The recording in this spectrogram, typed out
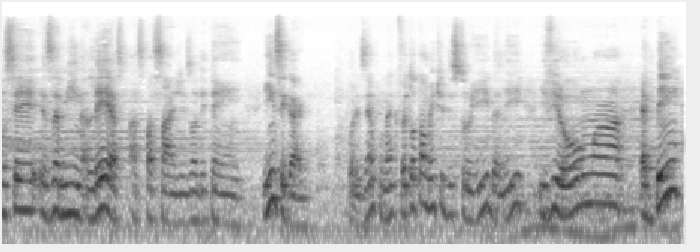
você examina, lê as, as passagens onde tem Isengard, por exemplo, né, que foi totalmente destruída ali e virou uma. É bem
